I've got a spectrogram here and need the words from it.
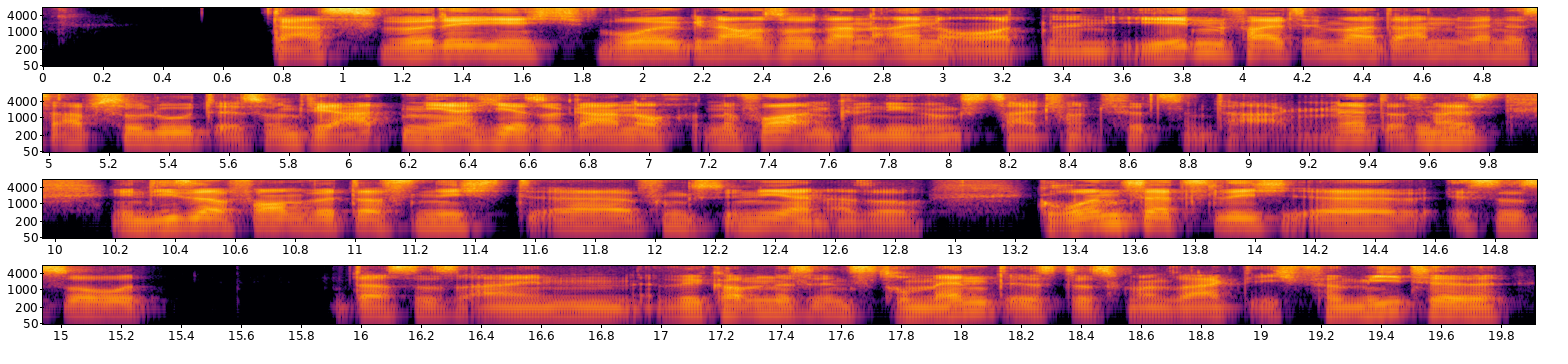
Das würde ich wohl genauso dann einordnen. Jedenfalls immer dann, wenn es absolut ist. Und wir hatten ja hier sogar noch eine Vorankündigungszeit von 14 Tagen. Ne? Das Mhm. heißt, in dieser Form wird das nicht äh, funktionieren. Also grundsätzlich äh, ist es so, dass es ein willkommenes Instrument ist, dass man sagt, ich vermiete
